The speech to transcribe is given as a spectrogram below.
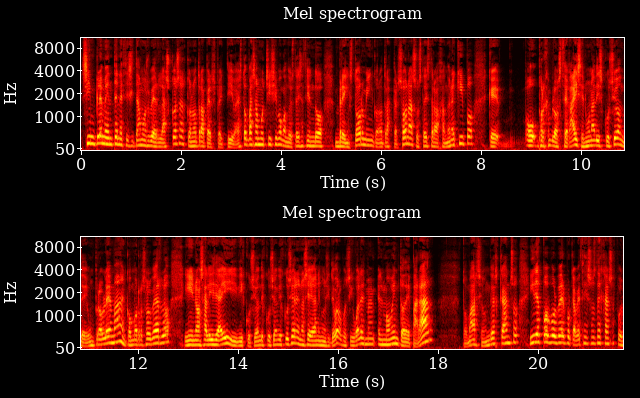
simplemente necesitamos ver las cosas con otra perspectiva. Esto pasa muchísimo cuando estáis haciendo brainstorming con otras personas o estáis trabajando en equipo, que o por ejemplo os cegáis en una discusión de un problema, en cómo resolverlo, y no salís de ahí discusión, discusión, discusión y no se llega a ningún sitio. Bueno, pues igual es el momento de parar, tomarse un descanso y después volver, porque a veces esos descansos pues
